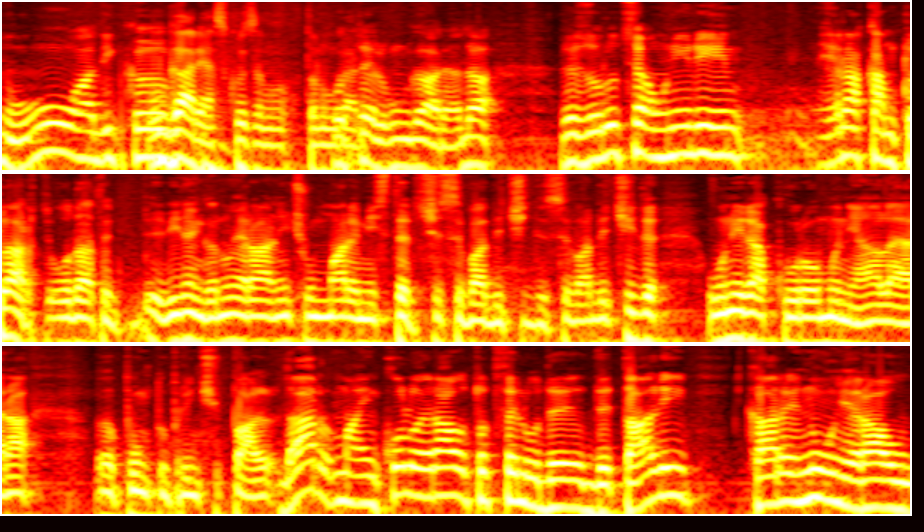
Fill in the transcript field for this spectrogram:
nu, adică... Ungaria, scuză-mă, hotel Ungaria. Hotel Ungaria, da. Rezoluția Unirii era cam clar odată. Evident că nu era niciun mare mister ce se va decide. Se va decide unirea cu România, ăla era uh, punctul principal. Dar mai încolo erau tot felul de detalii care nu erau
